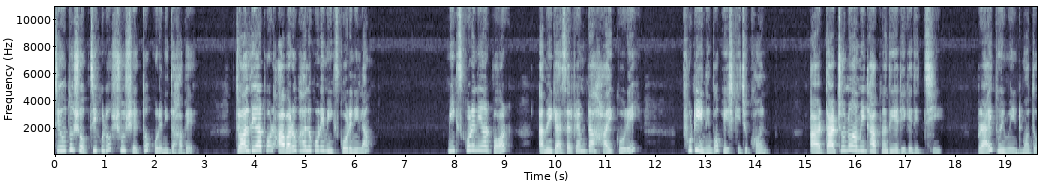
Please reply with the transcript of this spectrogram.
যেহেতু সবজিগুলো সুসেদ্ধ করে নিতে হবে। জল দেওয়ার পর আবারও ভালো করে মিক্স করে নিলাম। মিক্স করে নেওয়ার পর আমি গ্যাসের ফ্লেমটা হাই করে ফুটিয়ে নেব বেশ কিছুক্ষণ। আর তার জন্য আমি ঢাকনা দিয়ে ঢেকে দিচ্ছি, প্রায় দুই মিনিট মতো।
